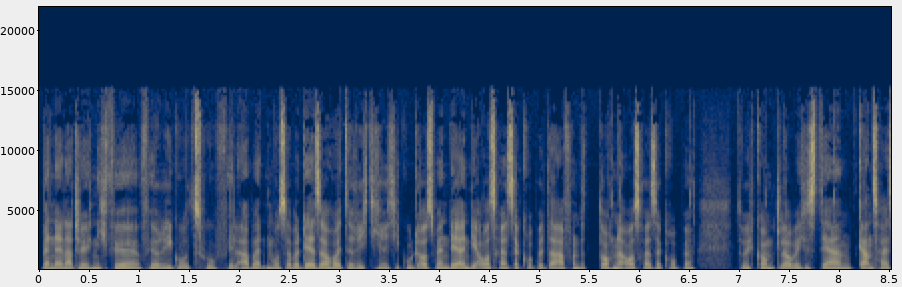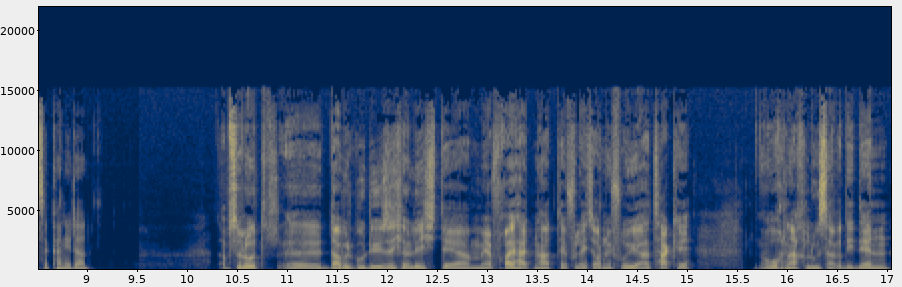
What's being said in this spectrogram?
wenn er natürlich nicht für, für Rigo zu viel arbeiten muss. Aber der sah heute richtig, richtig gut aus. Wenn der in die Ausreißergruppe darf und doch eine Ausreißergruppe durchkommt, glaube ich, ist der ein ganz heißer Kandidat. Absolut. Äh, David Goudy sicherlich, der mehr Freiheiten hat, der vielleicht auch eine frühe Attacke hoch nach Luzardiden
